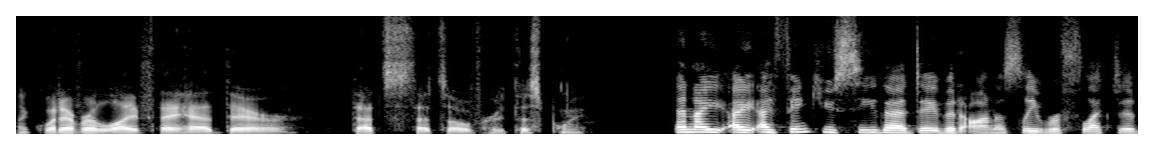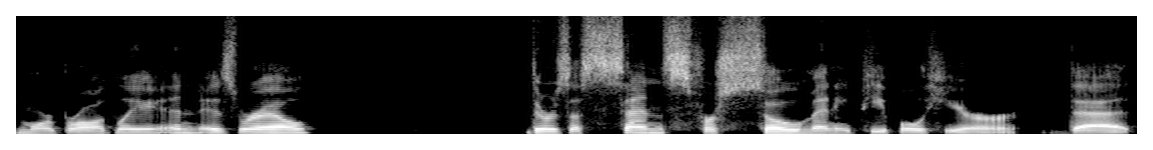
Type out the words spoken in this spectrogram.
Like whatever life they had there, that's that's over at this point. And I, I, I think you see that, David, honestly reflected more broadly in Israel. There's a sense for so many people here that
